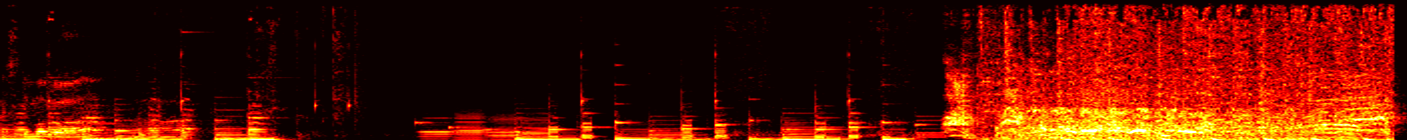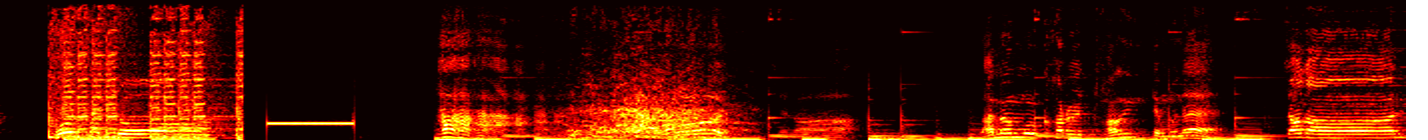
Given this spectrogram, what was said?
맛있게 먹어. 어. 원타치로 하하하하 제가 라면 몰카를 당했기 때문에 짜잔!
